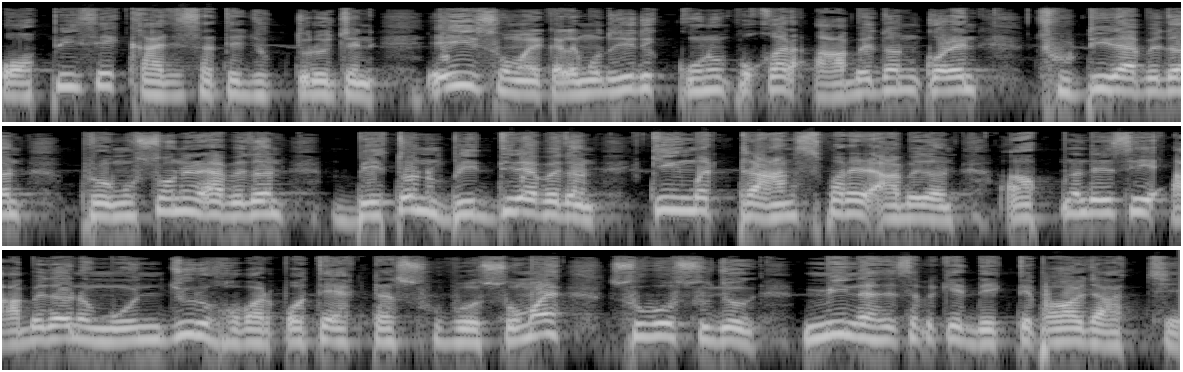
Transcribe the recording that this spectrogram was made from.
অফিসে কাজের সাথে যুক্ত রয়েছেন করছেন। এই সময়কালের মধ্যে যদি কোনো প্রকার আবেদন করেন, ছুটির আবেদন প্রমোশনের আবেদন, বেতন বৃদ্ধির আবেদন কিংবা ট্রান্সফারের আবেদন, আপনাদের সেই আবেদন মঞ্জুর হওয়ার পথে একটা শুভ সময়, শুভ সুযোগ মিন রাশি হিসাবে দেখতে পাওয়া যাচ্ছে?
